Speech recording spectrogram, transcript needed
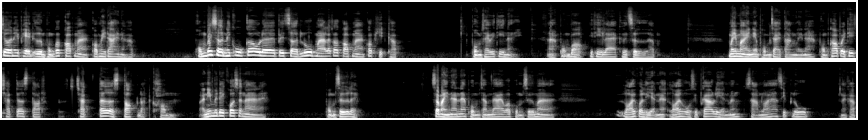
เจอในเพจอื่น ผมก็ก๊อปมาก็ไม่ได้นะครับ ผมไป search ใน Google เลยไป search รูปมาแล้วก็ก๊อปมาก็ผิดครับ ผมใช้วิธีไหนอะผมบอกวิธีแรกคือซื้อครับ ใหม่ๆเนี่ยผมจ่ายตังค์เลยนะ ผมเข้าไปที่ shutterstock shutterstock.com อันนี้ไม่ได้โฆษณานะ ผมซื้อเลย สมัยนั้นนะผมจำได้ว่าผมซื้อมาร้อยกว่าเหรียญนะร้อยหกสิบเก้าเหรียญมั้งสามร้อยห้าสิบรูปนะครับ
